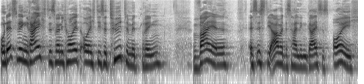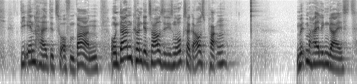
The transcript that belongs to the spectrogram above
Und deswegen reicht es, wenn ich heute euch diese Tüte mitbringe, weil es ist die Arbeit des Heiligen Geistes, euch die Inhalte zu offenbaren. Und dann könnt ihr zu Hause diesen Rucksack auspacken mit dem Heiligen Geist.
